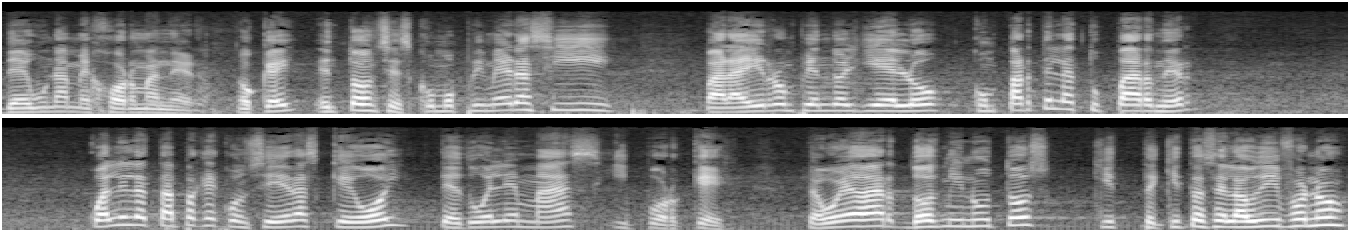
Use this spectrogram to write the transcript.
de una mejor manera. ¿Ok? Entonces, como primera sí, para ir rompiendo el hielo, compártela a tu partner. ¿Cuál es la etapa que consideras que hoy te duele más y por qué? Te voy a dar dos minutos, te quitas el audífono,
